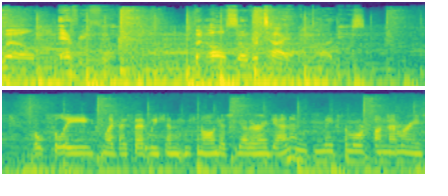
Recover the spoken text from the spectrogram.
well, everything, but also retirement parties. hopefully, like I said, we can we can all get together again and make some more fun memories.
